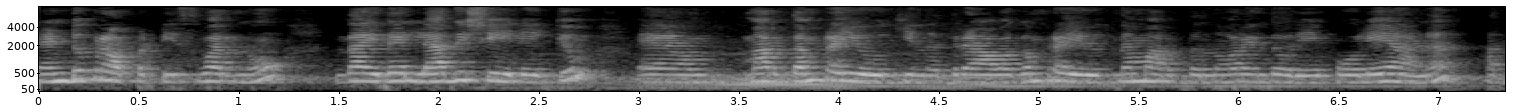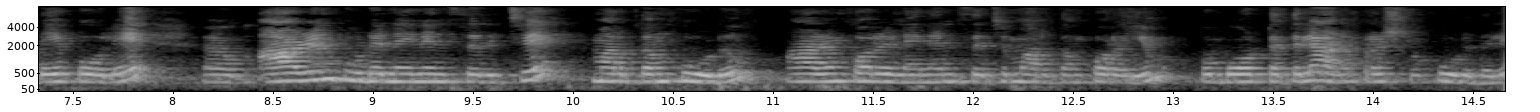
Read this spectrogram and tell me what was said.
രണ്ട് പ്രോപ്പർട്ടീസ് പറഞ്ഞു. അതായത് എല്ലാ ദിശയിലേക്കും മർദ്ദം പ്രയോഗിക്കുന്നത് ദ്രാവകം പ്രയോഗിക്കുന്ന മർദ്ദം എന്ന് പറയുന്നത് ഒരേപോലെയാണ്. അതേപോലെ ആഴം കൂടുന്നതിനനുസരിച്ച് മർദ്ദം കൂടും. ആഴം കുറയുന്നതിനനുസരിച്ച് മർദ്ദം കുറയും. അപ്പോൾ ബോട്ടത്തിലാണ് പ്രഷർ കൂടുതൽ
